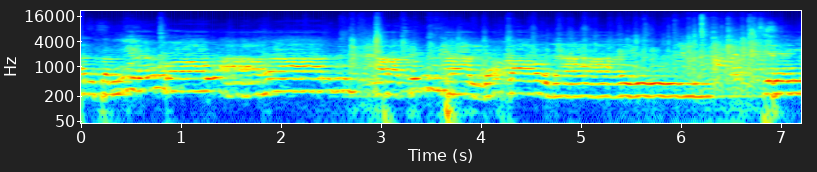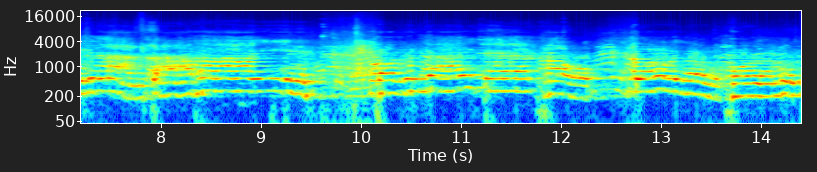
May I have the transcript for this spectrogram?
ันเสียงบ่หวานถ้าคุณท่านจะเฝ้านายเสียงหลานสายก่อนคุณยายแต่เข้าล้อย่างพอละมุน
